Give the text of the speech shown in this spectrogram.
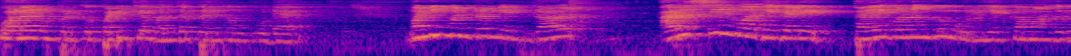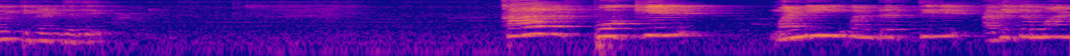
கோலாலம்பூருக்கு படிக்க வந்த பிறகும் கூட மணிமன்றம் என்றால் அரசியல்வாதிகளே தலைவணங்கும் ஒரு இயக்கமாகவே திகழ்ந்தது. காலப்போக்கில் மணிமன்றத்தில் அதிகமான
